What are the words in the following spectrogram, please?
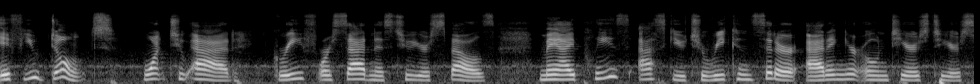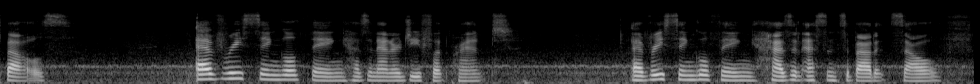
If you don't want to add grief or sadness to your spells, may I please ask you to reconsider adding your own tears to your spells? Every single thing has an energy footprint. Every single thing has an essence about itself.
